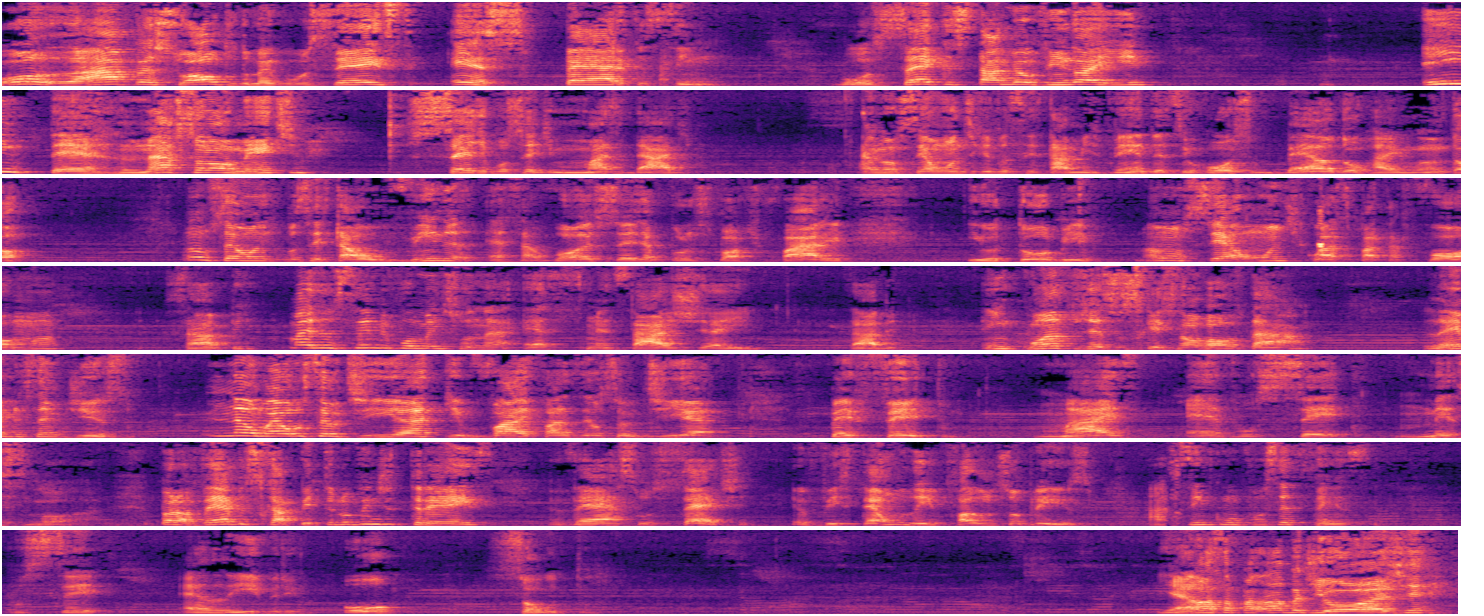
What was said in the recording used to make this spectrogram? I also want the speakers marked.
Speaker 1: Olá pessoal, tudo bem com vocês? Espero que sim. Você que está me ouvindo aí internacionalmente, seja você de mais idade, eu não sei onde que você está me vendo, esse rosto belo do Raimundo. Eu não sei onde você está ouvindo essa voz, seja pelo Spotify, YouTube, eu não sei aonde, qual as plataformas, sabe? Mas eu sempre vou mencionar essas mensagens aí, sabe? Enquanto Jesus Cristo não voltar, lembre sempre disso. Não é o seu dia que vai fazer o seu dia perfeito, mas é você mesmo. Provérbios capítulo 23, verso 7. Eu fiz até um livro falando sobre isso. Assim como você pensa, você é livre ou solto. E a nossa palavra de hoje,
